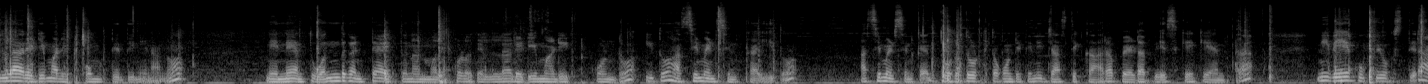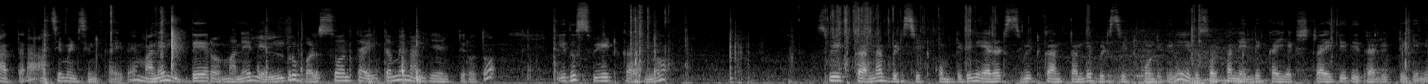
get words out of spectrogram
ಎಲ್ಲ ರೆಡಿ ಮಾಡಿ ಇಟ್ಕೊಂಬಿಟ್ಟಿದ್ದೀನಿ ನಾನು. ನಿನ್ನೆ ಅಂತೂ ಒಂದು ಗಂಟೆ ಆಯಿತು ನಾನು ಮಲ್ಕೊಳ್ಳೋದೆಲ್ಲ ರೆಡಿ ಮಾಡಿ ಇಟ್ಕೊಂಡು, ಇದು ಹಸಿಮೆಣಸಿನ್ಕಾಯಿ ಇದು. ಹಸಿಮೆಣಸಿನ್ಕಾಯಿ ದೊಡ್ಡ ದೊಡ್ಡ ತೊಗೊಂಡಿದ್ದೀನಿ, ಜಾಸ್ತಿ ಖಾರ, ಬೇಡ, ಬೇಸಿಗೆಗೆ ಅಂತ. ನೀವು ಹೇಗೆ ಉಪಯೋಗಿಸ್ತೀರಾ ಆ ಥರ ಹಸಿಮೆಣಸಿನ್ಕಾಯಿ ಇದೆ. ಮನೇಲಿ ಇದ್ದೇ ಇರೋ, ಮನೇಲಿ ಎಲ್ಲರೂ ಬಳಸುವಂಥ ಐಟಮೇ ನಾನು ಹೇಳ್ತಿರೋದು. ಇದು ಸ್ವೀಟ್ ಕಾರ್ನು. ಸ್ವೀಟ್ ಕಾರ್ನ ಬಿಡಿಸಿಟ್ಕೊಂಬಿಟ್ಟಿದ್ದೀನಿ. ಎರಡು ಸ್ವೀಟ್ ಕಾರ್ನ್ ತಂದು ಬಿಡಿಸಿಟ್ಕೊಂಡಿದ್ದೀನಿ. ಇದು ಸ್ವಲ್ಪ ನೆಲ್ಲಿಕಾಯಿ ಎಕ್ಸ್ಟ್ರಾ ಇದ್ದಿದ್ದು ಇದರಲ್ಲಿ ಇಟ್ಟಿದ್ದೀನಿ.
